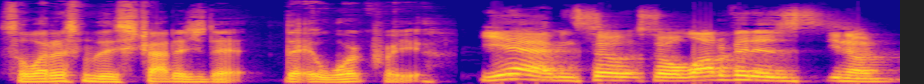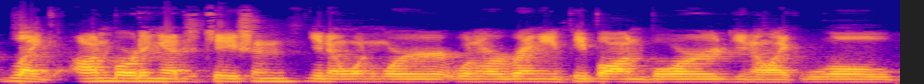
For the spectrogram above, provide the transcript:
So what are some of the strategies that, that work for you? Yeah, I mean, so so a lot of it is you know like onboarding education. You know, when we're when we're bringing people on board, you know, like we'll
